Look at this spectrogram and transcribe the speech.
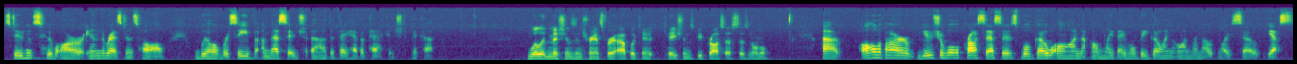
students who are in the residence hall will receive a message uh, that they have a package to pick up. Will admissions and transfer applications be processed as normal? Uh, all of our usual processes will go on, only they will be going on remotely. So, yes,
